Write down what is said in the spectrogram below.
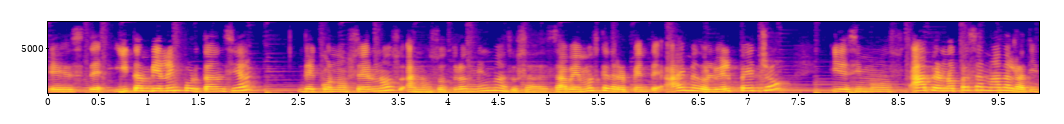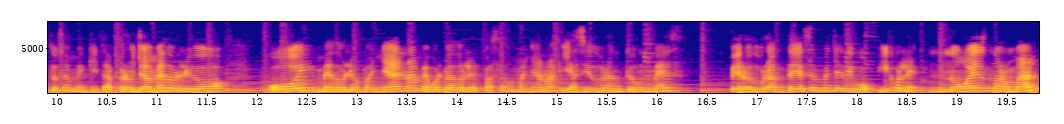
Este, y también la importancia de conocernos a nosotros mismas. O sea, sabemos que de repente, ay, me dolió el pecho y decimos, ah, pero no pasa nada, al ratito se me quita, pero ya me dolió hoy, me dolió mañana, me vuelve a doler pasado mañana y así durante un mes. Pero durante ese mes ya digo, híjole, no es normal,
